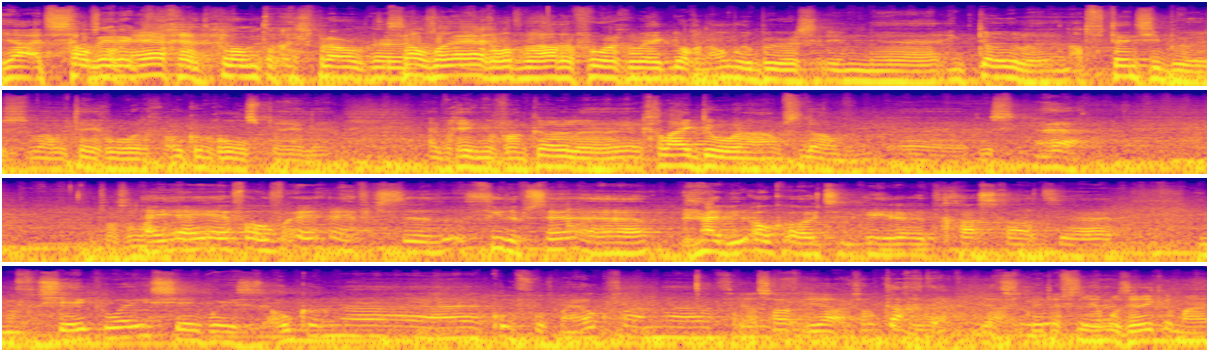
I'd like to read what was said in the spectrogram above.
Ja, het is zelfs nog gewerkt, erger. met klanten gesproken. Het is zelfs nog erger, want we hadden vorige week nog een andere beurs in, eh, in Keulen. Een advertentiebeurs, waar we tegenwoordig ook een rol spelen. En we gingen van Keulen gelijk door naar Amsterdam. Eh, dus Ja. het was een Hey, hey, even over even, eh, Philips. Hè. Eh, we hebben hier ook ooit een keer het gast gehad, eh, iemand van Shapeways. Shapeways is ook een, eh, komt volgens mij ook van. eh, van Ja, zou, ja, zou dacht ik. ja, ik weet even niet helemaal zeker, maar...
